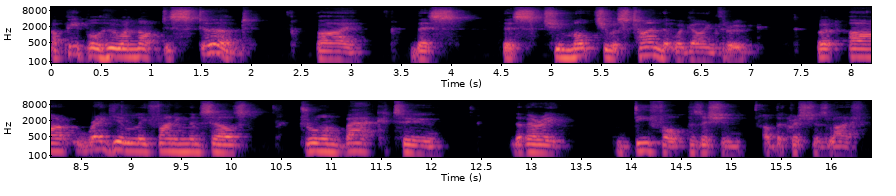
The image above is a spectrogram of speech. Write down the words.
are people who are not disturbed by this, this tumultuous time that we're going through, but are regularly finding themselves drawn back to the very default position of the Christian's life,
